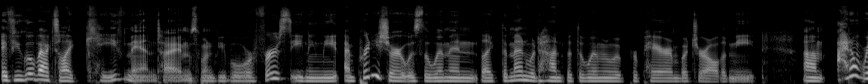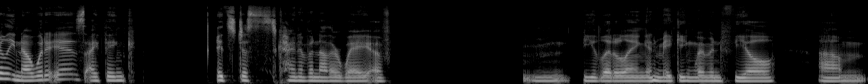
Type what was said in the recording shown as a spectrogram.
If you go back to like caveman times when people were first eating meat, I'm pretty sure it was the women, like the men would hunt, but the women would prepare and butcher all the meat. Um, I don't really know what it is. I think it's just kind of another way of belittling and making women feel um,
